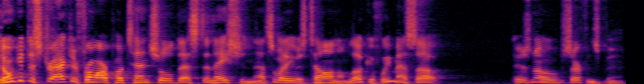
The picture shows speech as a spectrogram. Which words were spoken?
Don't get distracted from our potential destination. That's what he was telling them. Look, if we mess up, there's no Surfin' Spoon.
